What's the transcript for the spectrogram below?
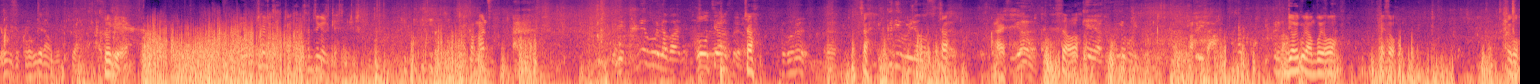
여기서 그런 게 나오면 어떻게 알아? 그러게. 어, 찍어줄게 잠깐 사진 찍어줄게. 잠깐만 보이려고 하니? 어, 어떻게 알았어요? 자 그거를 자, 미끄리 불려. 자, 아이, 네. 됐어. 이렇게 해야 좀 크게 보이죠. 미끄리가. 미끄리가. 네 얼굴이 안 보여. 됐어. 아이고,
